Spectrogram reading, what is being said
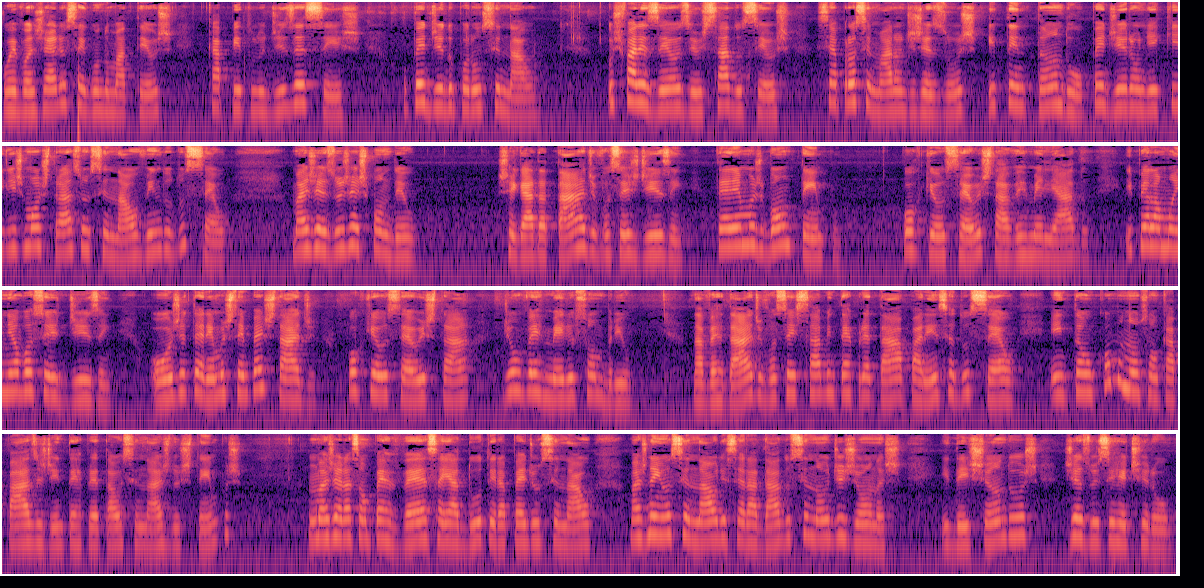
O Evangelho segundo Mateus, capítulo 16. O pedido por um sinal. Os fariseus e os saduceus se aproximaram de Jesus e, tentando-o, pediram-lhe que lhes mostrasse um sinal vindo do céu. Mas Jesus respondeu: Chegada tarde, vocês dizem: Teremos bom tempo, porque o céu está avermelhado, e pela manhã vocês dizem: Hoje teremos tempestade, porque o céu está de um vermelho sombrio. Na verdade, vocês sabem interpretar a aparência do céu, então, como não são capazes de interpretar os sinais dos tempos? Uma geração perversa e adúltera pede um sinal, mas nenhum sinal lhe será dado senão de Jonas. E deixando-os, Jesus se retirou.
